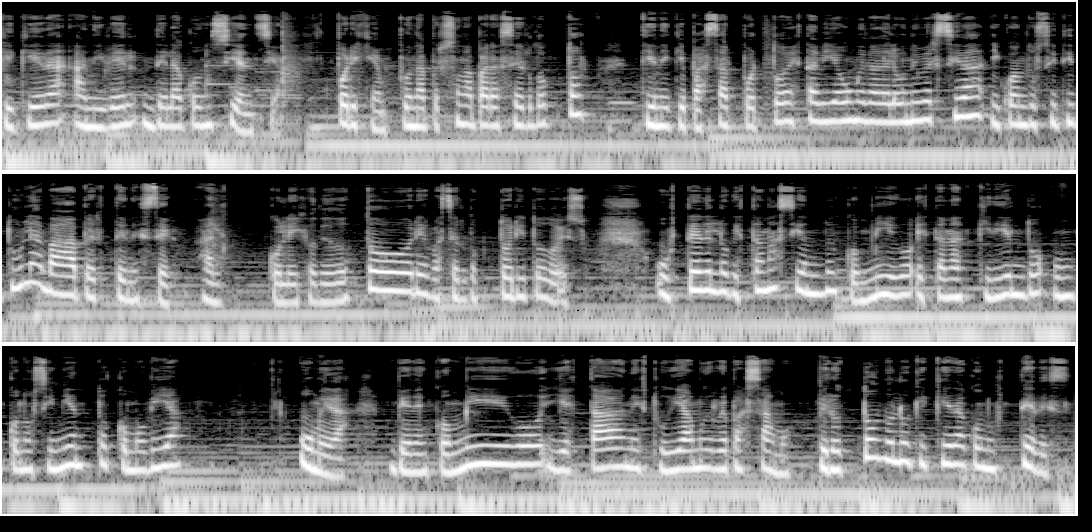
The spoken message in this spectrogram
que queda a nivel de la conciencia. Por ejemplo, una persona para ser doctor tiene que pasar por toda esta vía húmeda de la universidad y cuando se titula va a pertenecer al colegio de doctores, va a ser doctor y todo eso. Ustedes lo que están haciendo conmigo están adquiriendo un conocimiento como vía húmeda. Vienen conmigo y están, estudiamos y repasamos, pero todo lo que queda con ustedes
